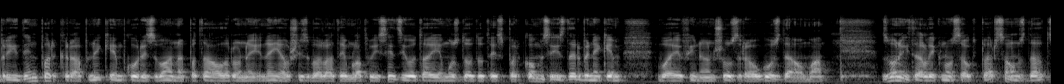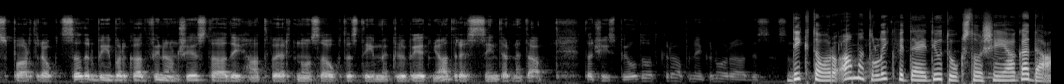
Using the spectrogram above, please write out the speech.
brīdina par krāpniekiem, kuri zvana pa tālruni nejauši izvēlētiem Latvijas iedzīvotājiem, uzdodoties par komisijas darbiniekiem vai finanšu uzraugu uzdevumā. Zvanītāji liek nosaukt personas datus, pārtraukt sadarbību ar kādu finanšu iestādi, atvērt nosauktas tīmekļu vietņu adreses internetā. Taču izpildot krāpnieku norādes. Diktoru amatu likvidēja 2000. gadā,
